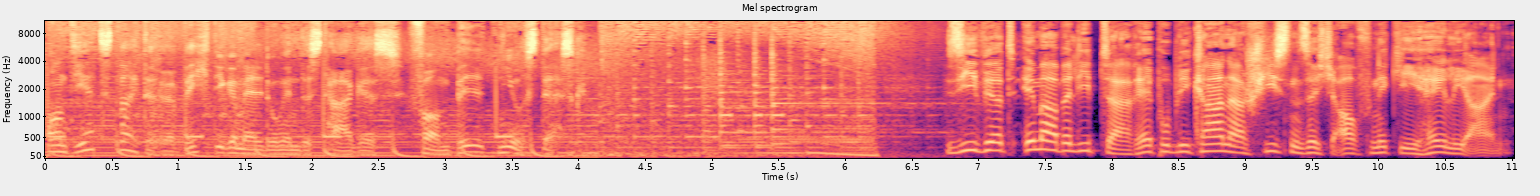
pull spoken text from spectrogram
Und jetzt weitere wichtige Meldungen des Tages vom Bild Newsdesk. Sie wird immer beliebter. Republikaner schießen sich auf Nikki Haley ein.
